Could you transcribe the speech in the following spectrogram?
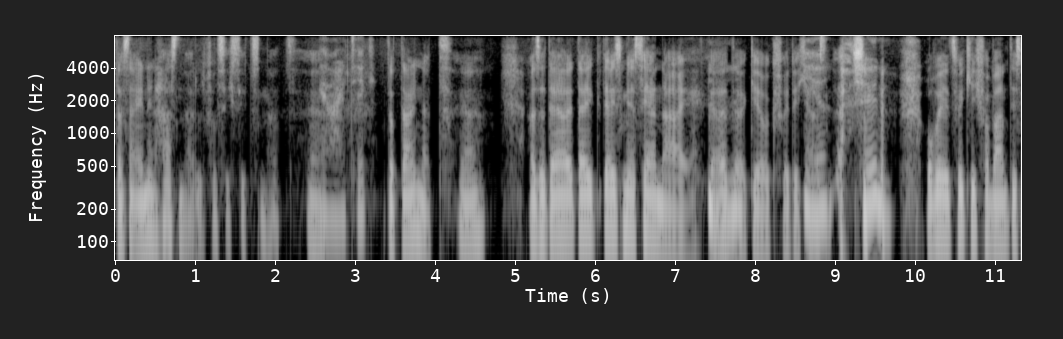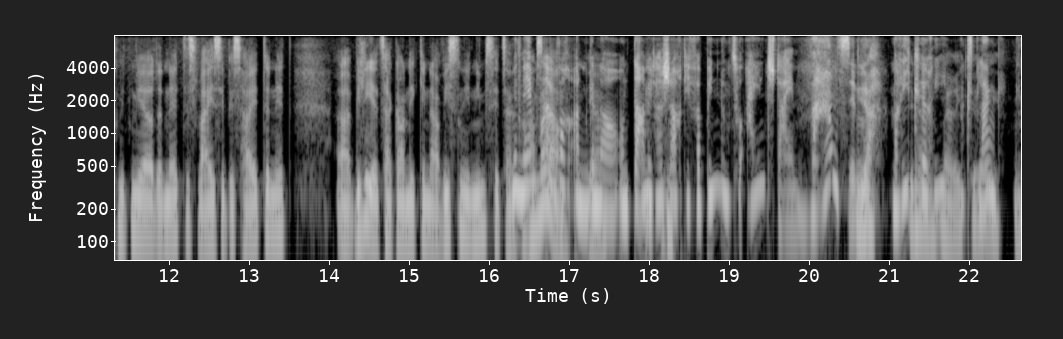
dass er einen Hasenadel vor sich sitzen hat. Ja. Gewaltig. total nett. Ja. Also der, der, der ist mir sehr nahe, ja, der Georg Friedrich Ja, Hasen. schön. Ob er jetzt wirklich verwandt ist mit mir oder nicht, das weiß ich bis heute nicht. Äh, will ich jetzt auch gar nicht genau wissen, ich nehme es jetzt einfach Wir nehmen es einfach an. an, genau. Und damit hast du auch die Verbindung zu Einstein. Wahnsinn. Ja, Marie genau, Curie, Marie Max Curie. Planck. Ja.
